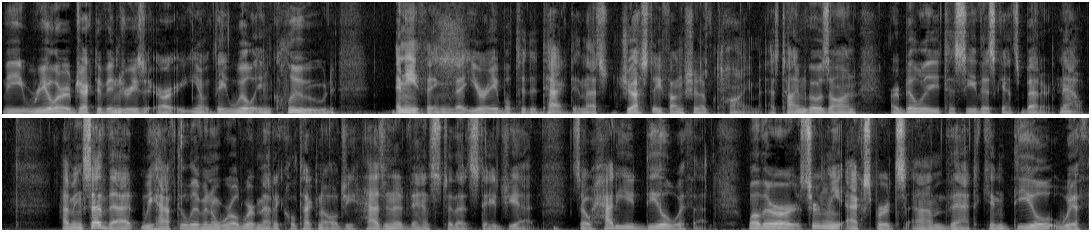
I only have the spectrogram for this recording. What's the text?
The real or objective injuries are, you know, they will include anything that you're able to detect, and that's just a function of time. As time goes on, our ability to see this gets better. Now, having said that, we have to live in a world where medical technology hasn't advanced to that stage yet. So, how do you deal with that? Well, there are certainly experts um, that can deal with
